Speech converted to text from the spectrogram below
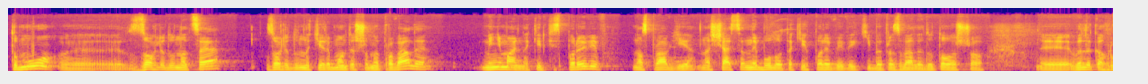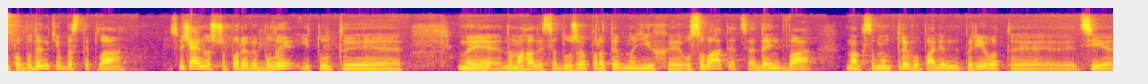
Тому е, з огляду на це, з огляду на ті ремонти, що ми провели, мінімальна кількість поривів. Насправді, на щастя, не було таких поривів, які би призвели до того, що е, велика група будинків без тепла. Звичайно, що пориви були, і тут е, ми намагалися дуже оперативно їх е, усувати. Це день-два, максимум три в опалювальний період. е, Ці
